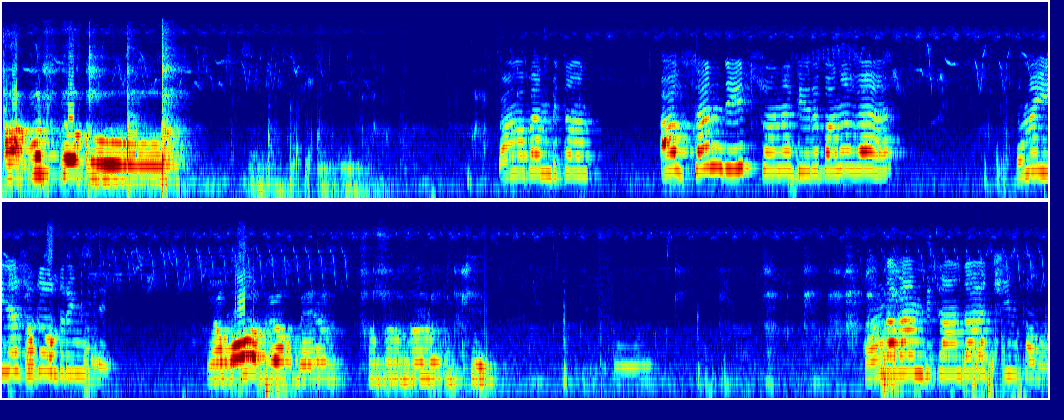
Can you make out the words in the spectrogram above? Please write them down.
69. Kanka ben bir tane al sen de iç sonra geri bana ver. Sonra yine su doldurayım bir tek. Yok oğlum yok benim susuzluğum 2. Kanka ben bir tane daha açayım tamam.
